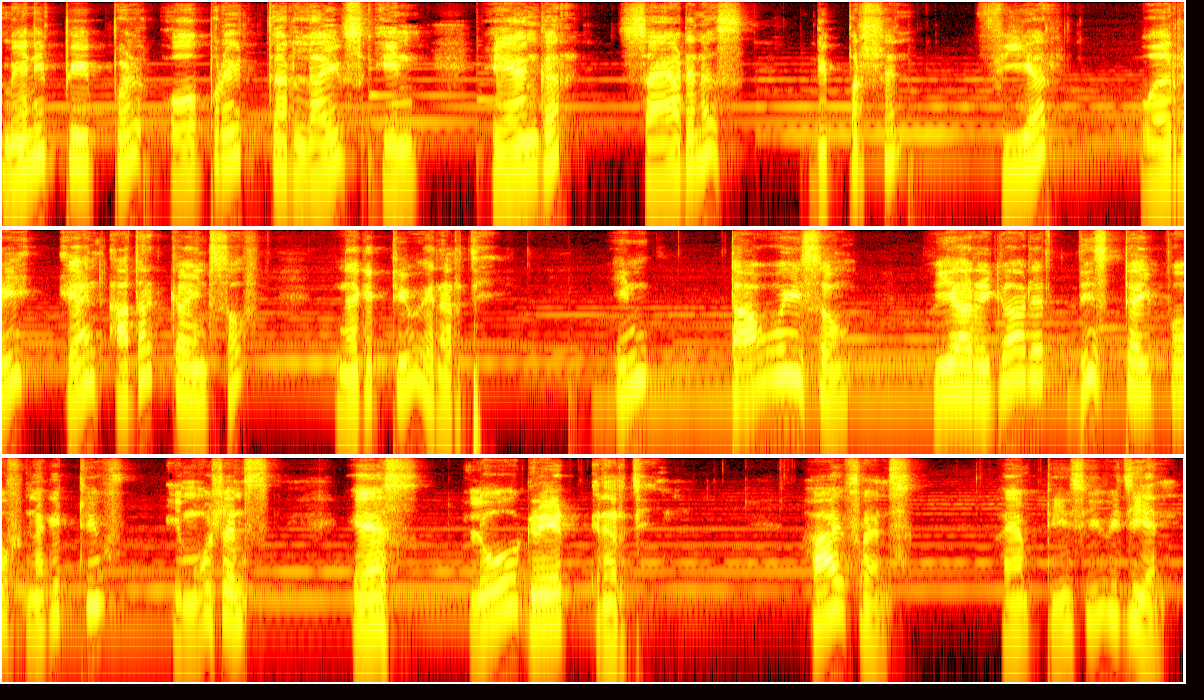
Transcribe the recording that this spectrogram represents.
Many people operate their lives in anger, sadness, depression, fear, worry, and other kinds of negative energy. In Taoism, we are regarded this type of negative emotions as low grade energy. Hi friends, I am TC Vijayan.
